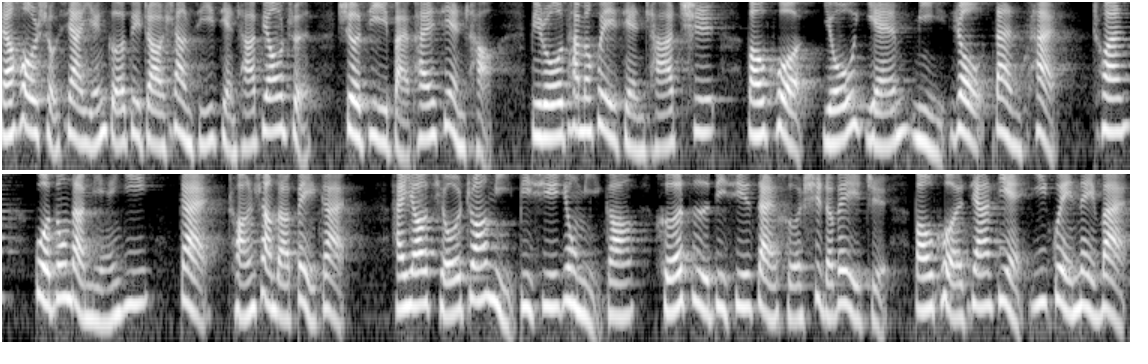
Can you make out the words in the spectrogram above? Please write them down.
然后手下严格对照上级检查标准设计摆拍现场。比如，他们会检查吃，包括油、盐、米、肉、蛋、菜；穿过冬的棉衣；盖床上的被盖；还要求装米必须用米缸，盒子必须在合适的位置，包括家电、衣柜内外。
